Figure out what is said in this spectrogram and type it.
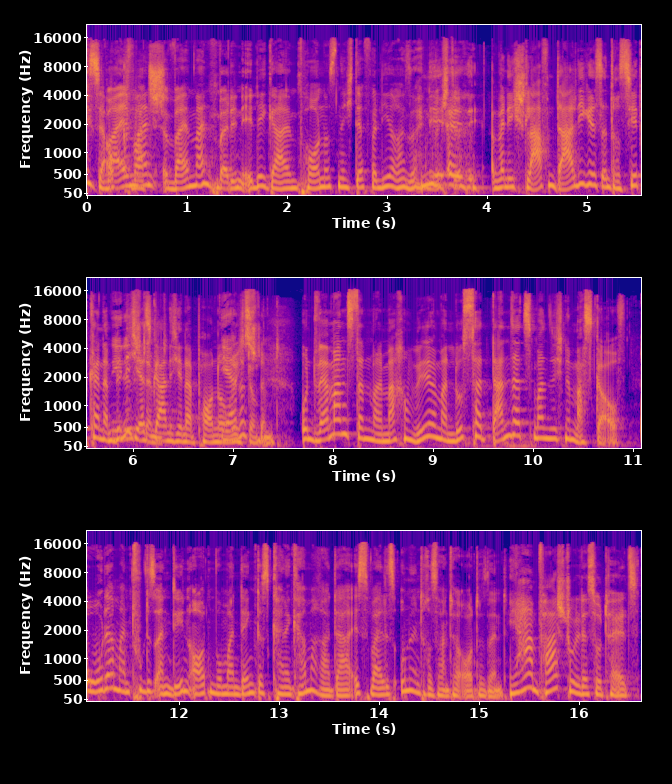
Ist ja auch weil, man, Quatsch. weil man bei den illegalen Pornos nicht der Verlierer sein Nee, möchte. äh, wenn ich schlafen da liege, das interessiert keinen, dann Nee, bin ich erst stimmt. gar nicht in der Porno-Richtung. Ja. Und wenn man es dann mal machen will, wenn man Lust hat, dann setzt man sich eine Maske auf. Oder man tut es an den Orten, wo man denkt, dass keine Kamera da ist, weil es uninteressante Orte sind. Ja, im Fahrstuhl des Hotels.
